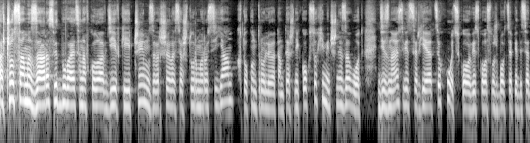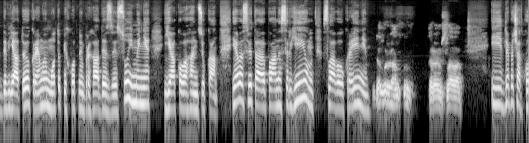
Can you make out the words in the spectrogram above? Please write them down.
А що саме зараз відбувається навколо Авдіївки і чим завершилися штурми росіян? Хто контролює тамтешній коксохімічний завод? Дізнаюсь від Сергія Цехоцького, військовослужбовця 59-ї окремої мотопіхотної бригади ЗСУ імені Якова Гандзюка. Я вас вітаю, пане Сергію. Слава Україні! Доброго ранку, героям слава. І для початку,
